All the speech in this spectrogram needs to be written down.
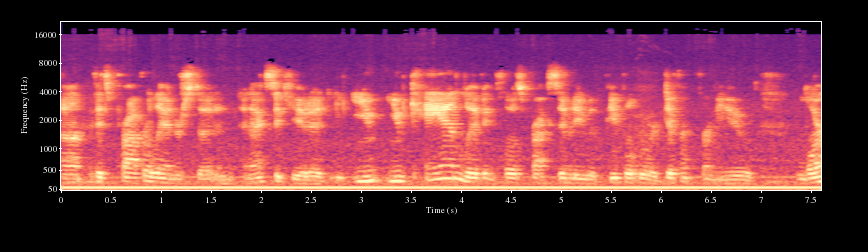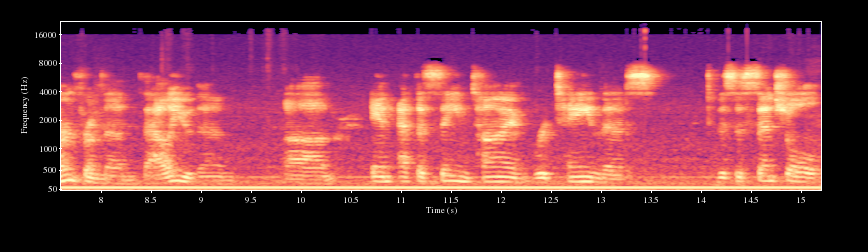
uh, if it's properly understood and, and, executed. You, you can live in close proximity with people who are different from you, learn from them, value them, um, and at the same time retain this this essential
